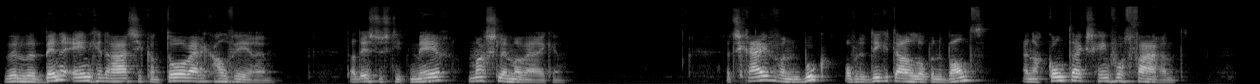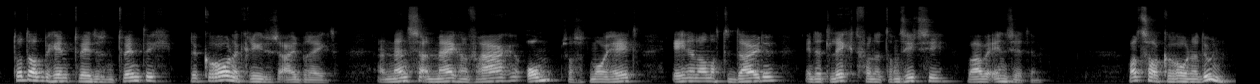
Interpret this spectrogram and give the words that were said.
willen we binnen één generatie kantoorwerk halveren. Dat is dus niet meer, maar slimmer werken. Het schrijven van een boek over de digitale lopende band en naar context ging voortvarend, totdat begin 2020 de coronacrisis uitbreekt en mensen aan mij gaan vragen om, zoals het mooi heet, een en ander te duiden in het licht van de transitie waar we in zitten. Wat zal corona doen?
